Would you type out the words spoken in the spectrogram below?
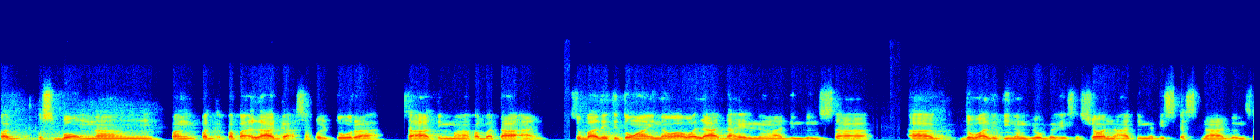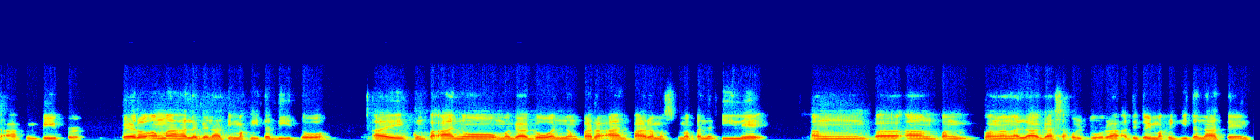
pag-usbong ng pang, pagpapaalaga sa kultura sa ating mga kabataan. Subalit ito nga ay nawawala dahil na nga din dun sa uh, duality ng globalisasyon na ating na-discuss na dun sa aking paper. Pero ang mahalaga nating makita dito ay kung paano magagawan ng paraan para mas mapanatili ang pa, ang pang, pangangalaga sa kultura. At ito'y makikita natin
